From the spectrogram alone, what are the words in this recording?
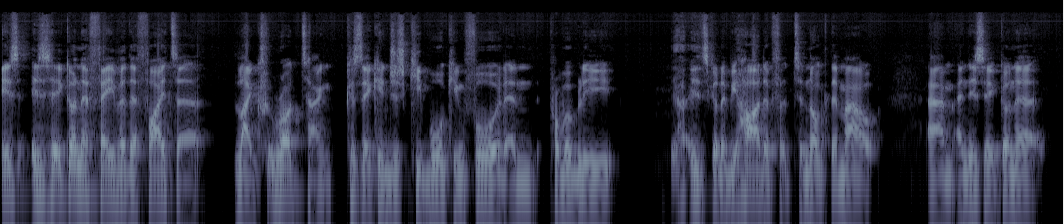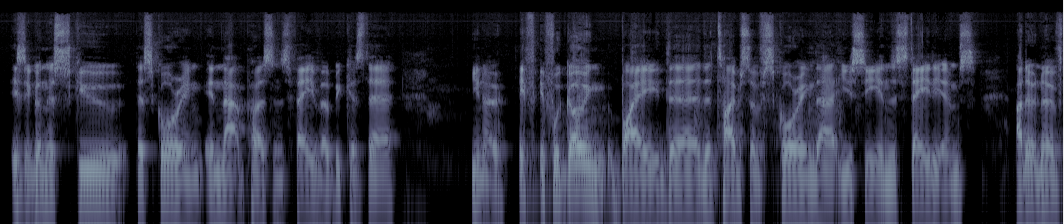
is is it going to favor the fighter like Rodtang because they can just keep walking forward and probably it's going to be harder for, to knock them out? Um, and is it gonna is it gonna skew the scoring in that person's favor because they're you know, if if we're going by the the types of scoring that you see in the stadiums, I don't know if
